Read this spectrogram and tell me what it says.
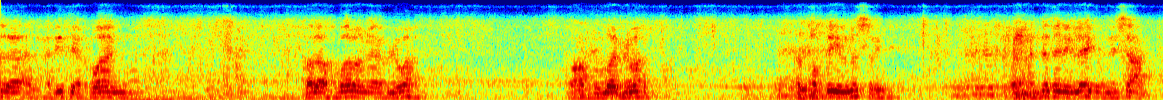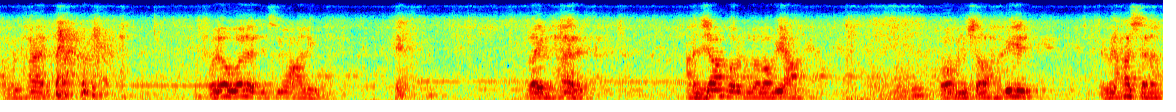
هذا الحديث يا أخوان قال أخبرنا ابن وهب وعبد الله بن وهب الفقيه المصري وحدثني الليث بن سعد أبو الحارث وله ولد اسمه علي غير الحارث عن جعفر بن ربيعة وابن شرحبيل ابن حسنة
